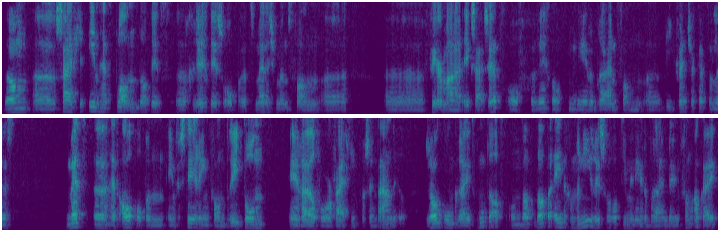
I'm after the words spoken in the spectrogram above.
dan uh, schrijf je in het plan dat dit uh, gericht is op het management van uh, firma XIZ of gericht op meneer De Bruin van die venture capitalist. Met het oog op een investering van 3 ton in ruil voor 15% aandeel. Zo concreet moet dat, omdat dat de enige manier is waarop die meneer De Bruin denkt van oké,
